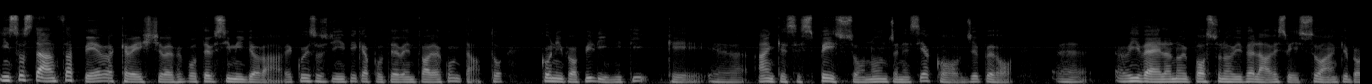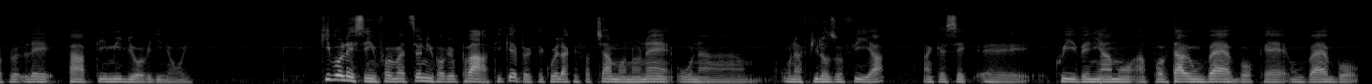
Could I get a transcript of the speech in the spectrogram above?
In sostanza per crescere, per potersi migliorare. Questo significa poter entrare a contatto con i propri limiti che, eh, anche se spesso non ce ne si accorge, però eh, rivelano e possono rivelare spesso anche proprio le parti migliori di noi. Chi volesse informazioni proprio pratiche, perché quella che facciamo non è una, una filosofia, anche se eh, qui veniamo a portare un verbo che è un verbo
